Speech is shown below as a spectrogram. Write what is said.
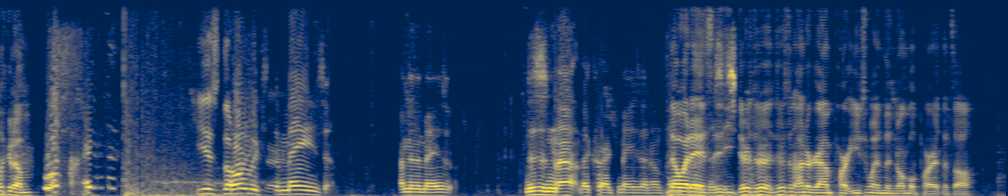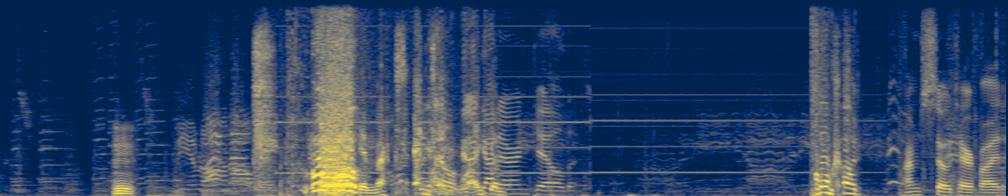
Look at him. He is the. oh, it's the maze. I'm in the maze. This is not the correct maze, I don't think. No, it is. but is. this there- there- there's an underground part. You just went in the normal part. That's all. Hmm. Oh! Okay, Max, I don't I like got him. Aaron killed. Oh god. I'm so terrified.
